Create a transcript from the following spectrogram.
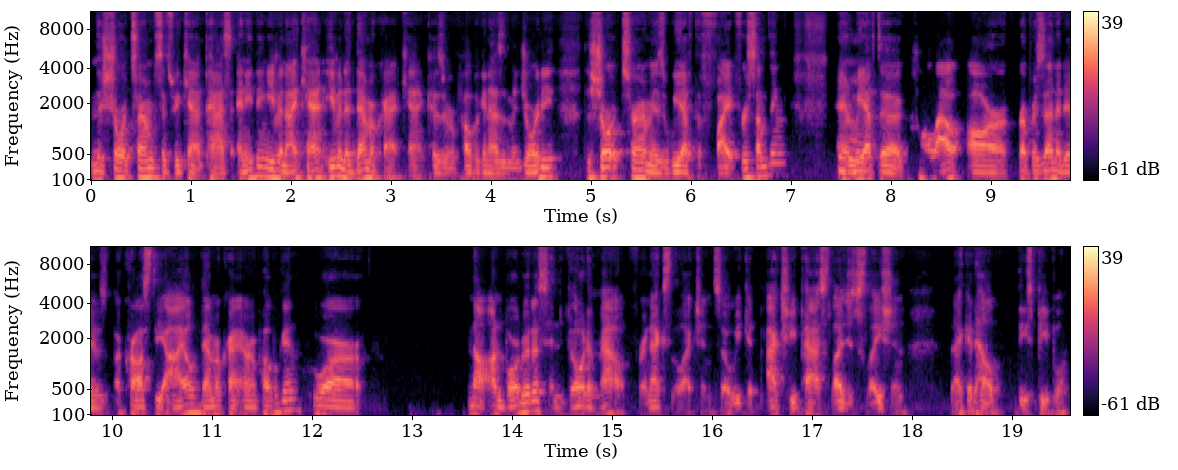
in the short term, since we can't pass anything, even I can't, even a Democrat can't, because a Republican has the majority. The short term is we have to fight for something, and mm-hmm. we have to call out our representatives across the aisle, Democrat and Republican, who are not on board with us and vote him out for next election so we could actually pass legislation that could help these people.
